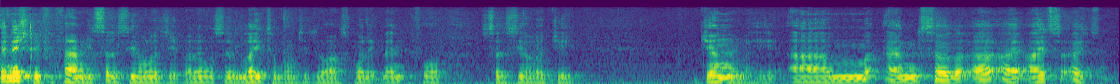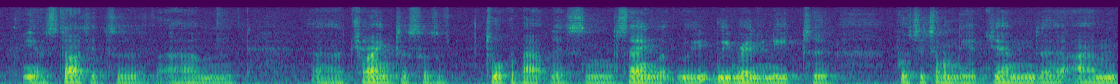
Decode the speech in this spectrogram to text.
initially for family sociology, but I also later wanted to ask what it meant for sociology generally. Um, and so I, I, I you know, started sort of um, uh, trying to sort of talk about this and saying that we, we really need to put it on the agenda. Um,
